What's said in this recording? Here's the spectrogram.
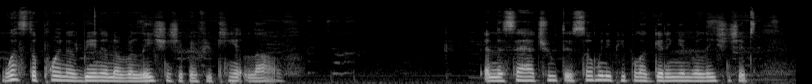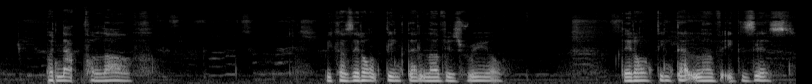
What's the point of being in a relationship if you can't love? And the sad truth is, so many people are getting in relationships, but not for love. Because they don't think that love is real, they don't think that love exists.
